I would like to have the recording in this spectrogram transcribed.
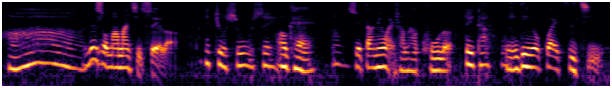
啊。那时候妈妈几岁了？大概九十五岁。OK，嗯，所以当天晚上他哭了，对他哭了，你一定又怪自己，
